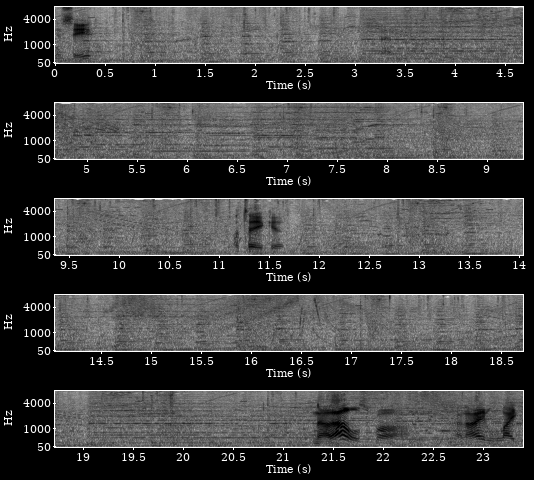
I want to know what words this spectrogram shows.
You see? Take it. Now that was fun, and I liked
